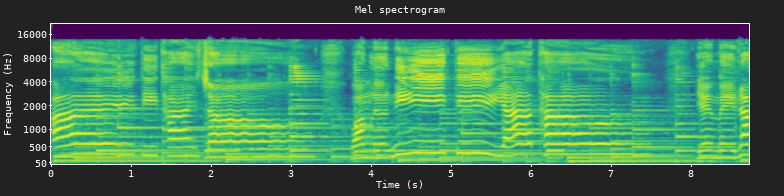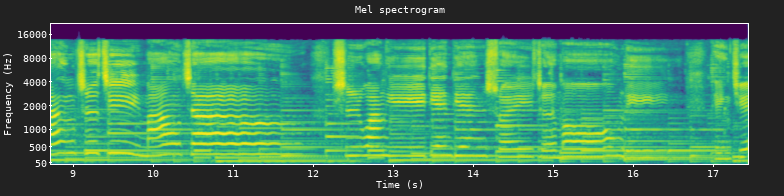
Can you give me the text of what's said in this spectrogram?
爱的太早，忘了你的牙套，也没让自己毛躁。失望一点点随着梦里听见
